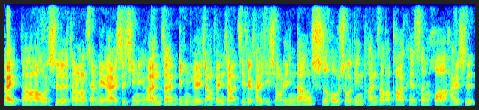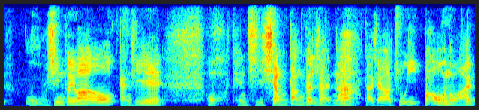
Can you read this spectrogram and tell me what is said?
嗨，大家好，我是团长陈明，还是请您按赞、订阅、加分享，记得开启小铃铛。事后收听团长的 podcast 的话，还是五星推爆哦，感谢。哦，天气相当的冷啊，大家要注意保暖。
